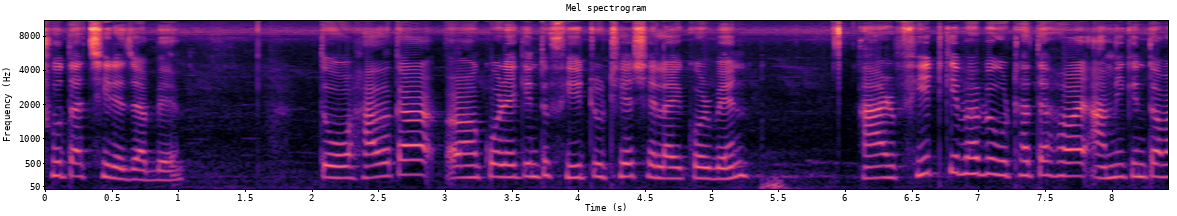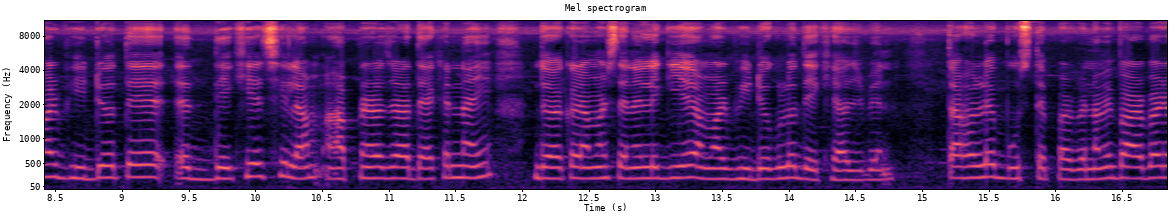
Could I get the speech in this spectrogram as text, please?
সুতা ছিঁড়ে যাবে। তো হালকা করে কিন্তু ফিট উঠিয়ে সেলাই করবেন। আর ফিট কীভাবে উঠাতে হয় আমি কিন্তু আমার ভিডিওতে দেখিয়েছিলাম। আপনারা যারা দেখেন নাই, দয়া করে আমার চ্যানেলে গিয়ে আমার ভিডিওগুলো দেখে আসবেন। তাহলে বুঝতে পারবেন। আমি বারবার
